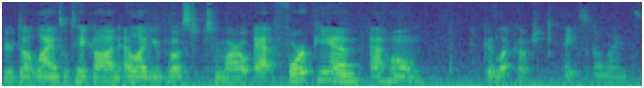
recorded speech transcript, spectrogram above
Your Adult Lions will take on LIU Post tomorrow at 4 p.m. at home. Good luck, Coach. Thanks. Go Lions.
